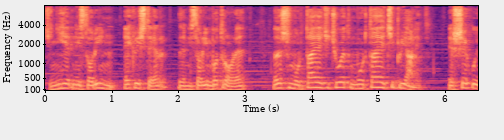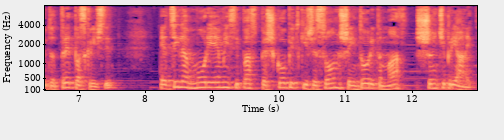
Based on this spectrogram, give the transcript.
që njihet në historinë e krishterë dhe në historinë botërore, është murtaja që quhet murtaja e Qiprianit, e shekullit të tretë pas Krishtit, e cila mori emrin sipas peshkopit të kishës sonë shenjtorit të madh Shën Qiprianit,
